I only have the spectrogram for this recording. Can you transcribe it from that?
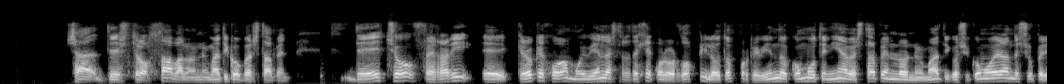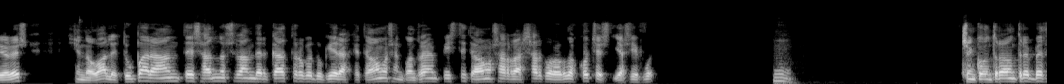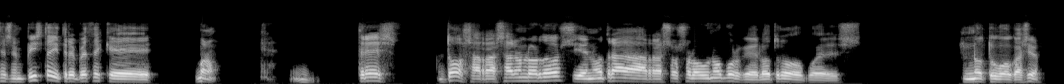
O sea, destrozaba los neumáticos Verstappen. De hecho, Ferrari eh, creo que juega muy bien la estrategia con los dos pilotos, porque viendo cómo tenía Verstappen los neumáticos y cómo eran de superiores, diciendo, vale, tú para antes, haznos el undercut, lo que tú quieras, que te vamos a encontrar en pista y te vamos a arrasar con los dos coches. Y así fue. Mm. Se encontraron tres veces en pista y tres veces que, bueno, tres, dos arrasaron los dos y en otra arrasó solo uno porque el otro, pues, no tuvo ocasión.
